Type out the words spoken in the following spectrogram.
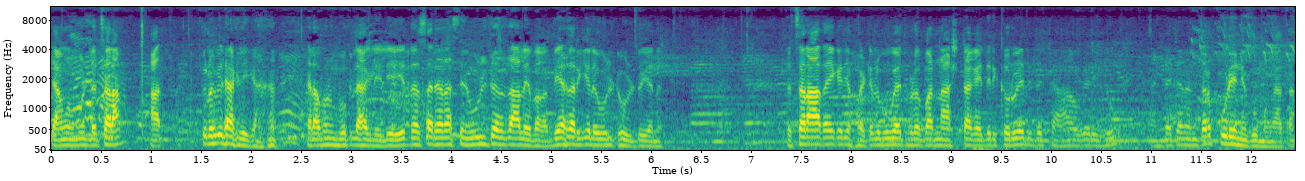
त्यामुळे म्हटलं चला आत तुला बी लागली का? त्याला पण भूक लागलेली आहे. तर साऱ्या रस्त्याने उलटं झालंय बघा. बेजार केलं उलटं उलटं येणं तर चला आता एखादी हॉटेल बघूया थोडंफार नाश्ता काहीतरी करूया तिथे चहा वगैरे घेऊ. आणि त्याच्यानंतर पुढे निघू मग आता.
